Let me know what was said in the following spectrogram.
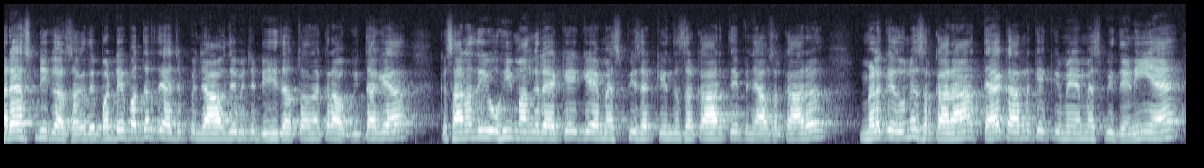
ਅਰੈਸਟ ਨਹੀਂ ਕਰ ਸਕਦੇ। ਵੱਡੇ ਪੱਧਰ ਤੇ ਅੱਜ ਪੰਜਾਬ ਦੇ ਵਿੱਚ ਡੀਸੀ ਦਫ਼ਤਰਾਂ ਦਾ ਘਰਾਓ ਕੀਤਾ ਗਿਆ। ਕਿਸਾਨਾਂ ਦੀ ਉਹੀ ਮੰਗ ਲੈ ਕੇ ਕਿ ਐਮਐਸਪੀ ਸਰ, ਕੇਂਦਰ ਸਰਕਾਰ ਤੇ ਪੰਜਾਬ ਸਰਕਾਰ ਮਿਲ ਕੇ ਦੋਨੇ ਸਰਕਾਰਾਂ ਤੈਅ ਕਰਨ ਕਿ ਕਿਵੇਂ ਐਮਐਸਪੀ ਦੇਣੀ ਹੈ।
